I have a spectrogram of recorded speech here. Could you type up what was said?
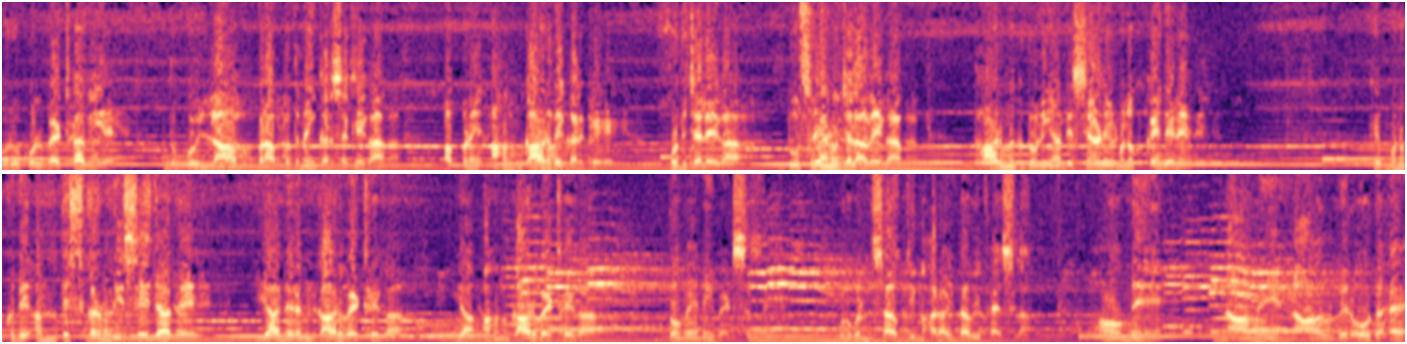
ਗੁਰੂ ਕੋਲ ਬੈਠਾ ਵੀ ਹੈ, ਤਾਂ ਕੋਈ ਲਾਭ ਪ੍ਰਾਪਤ ਨਹੀਂ ਕਰ ਸਕੇਗਾ। ਆਪਣੇ ਅਹੰਕਾਰ ਦੇ ਕਰਕੇ ਖੁਦ ਜਲੇਗਾ, ਦੂਸਰਿਆਂ ਨੂੰ ਜਲਾਵੇਗਾ। ਧਾਰਮਿਕ ਦੁਨੀਆ ਦੇ ਸਿਆਣੇ ਮਨੁੱਖ ਕਹਿੰਦੇ ਨੇ ਕਿ ਮਨੁੱਖ ਦੇ ਅੰਤਿਸ਼ ਕਰਨ ਦੀ ਸੇਜਾ ਤੇ ਜਾਂ ਨਿਰੰਕਾਰ ਬੈਠੇਗਾ ਜਾਂ ਅਹੰਕਾਰ ਬੈਠੇਗਾ, ਦੋਵੇਂ ਨਹੀਂ ਬੈਠ ਸਕਦੇ। ਗੁਰੂ ਗ੍ਰੰਥ ਸਾਹਿਬ ਜੀ ਮਹਾਰਾਜ ਦਾ ਵੀ ਫੈਸਲਾ, ਹਉਮੈ ਨਾਵੇਂ ਨਾਲ ਵਿਰੋਧ ਹੈ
